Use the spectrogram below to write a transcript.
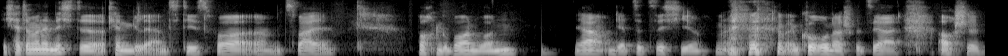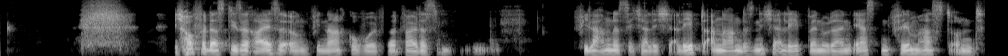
ich hätte meine Nichte kennengelernt, die ist vor ähm, zwei Wochen geboren worden. Ja, und jetzt sitze ich hier beim Corona-Spezial. Auch schön. Ich hoffe, dass diese Reise irgendwie nachgeholt wird, weil das viele haben das sicherlich erlebt, andere haben das nicht erlebt, wenn du deinen ersten Film hast und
